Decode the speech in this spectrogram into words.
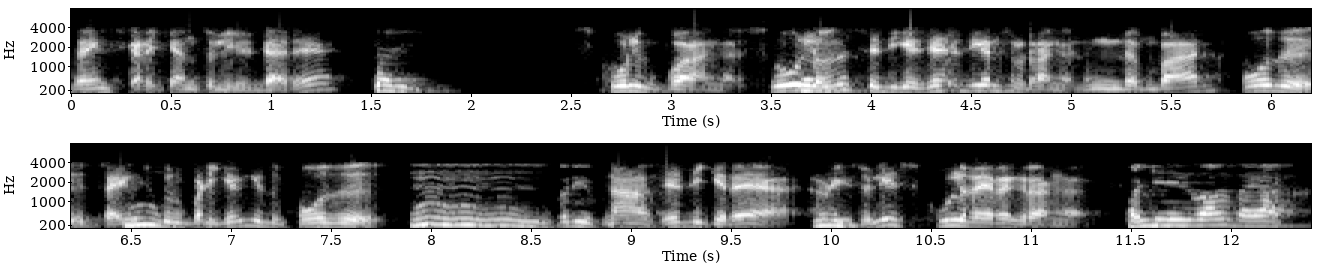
சயின்ஸ் கிடைக்காதுன்னு சொல்லிட்டாரு சரி. ஸ்கூலுக்கு போறாங்க. ஸ்கூல்ல வந்து சேர்த்திக்க சேர்த்திக்கன்னு சொல்றாங்க. இந்த மார்க் போது சயின்ஸ் குரூப் படிக்கிறதுக்கு இது புரியுது நான் சேர்த்திக்கிறேன் அப்படின்னு சொல்லி ஸ்கூல்ல தயார்.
